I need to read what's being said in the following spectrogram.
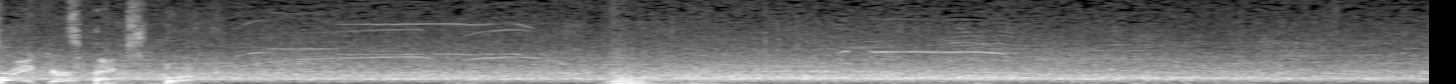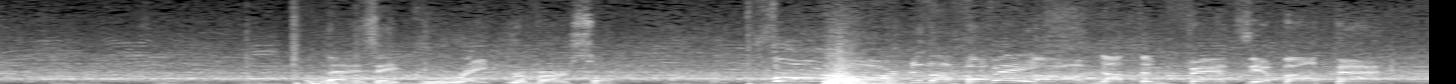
breaker. Textbook. That is a great reversal. Forearm to the oh, face. Oh, nothing fancy about that.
